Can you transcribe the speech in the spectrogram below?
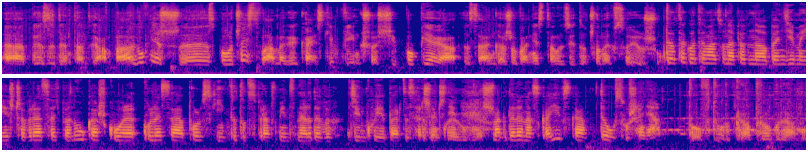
e, prezydenta Trumpa. Również e, społeczeństwo amerykańskie w większości popiera zaangażowanie Stanów Zjednoczonych w sojuszu. Do tego tematu na pewno będziemy jeszcze wracać. Pan Łukasz Kule- Kulesa, Polski Instytut Spraw Międzynarodowych. Dziękuję bardzo serdecznie. Dziękuję również. Magdalena Skajewska, do usłyszenia. Powtórka programu.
